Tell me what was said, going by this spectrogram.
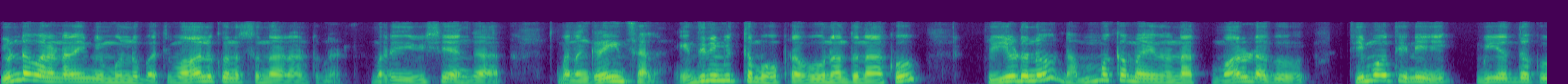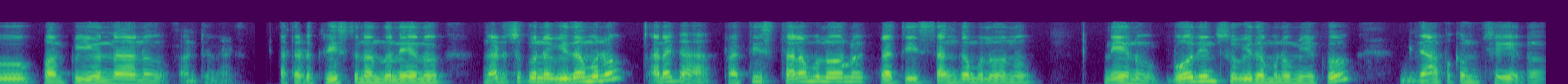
ఉండవలనని మిమ్మల్ని బతిమాలు కొనుస్తున్నాను అంటున్నాడు. మరి ఈ విషయంగా మనం గ్రహించాల. ఇది నిమిత్తము ప్రభువు నందు నాకు ప్రియుడును నమ్మకమైన నా కుమారుడగు తిమోతిని మీ యొద్దకు పంపి ఉన్నాను అంటున్నాడు. అతడు క్రీస్తునందు నేను నడుచుకున్న విధమును అనగా ప్రతి స్థలములోను ప్రతి సంఘములోను నేను బోధించు విధమును మీకు జ్ఞాపకం చేయను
